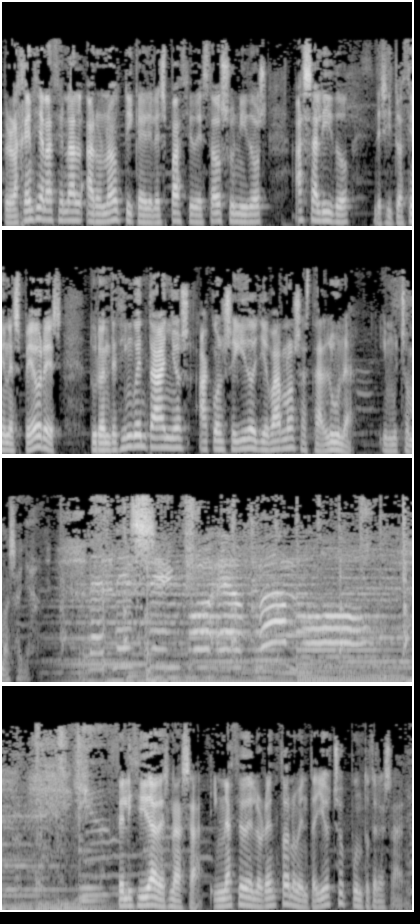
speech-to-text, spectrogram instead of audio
Pero la Agencia Nacional Aeronáutica y del Espacio de Estados Unidos ha salido de situaciones peores. Durante 50 años ha conseguido llevarnos hasta la Luna y mucho más allá. Felicidades NASA. Ignacio de Lorenzo 98.3 Radio.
